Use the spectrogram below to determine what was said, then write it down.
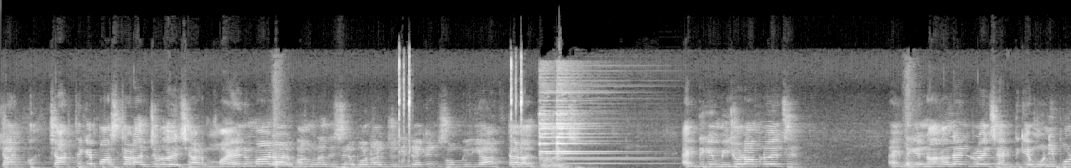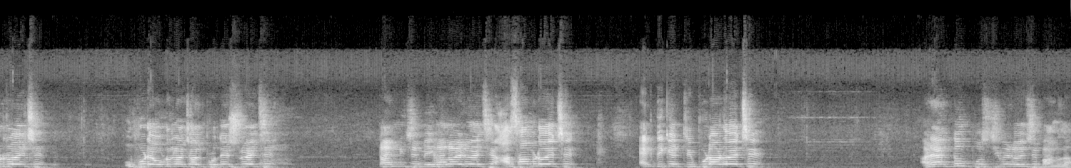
চার চার থেকে পাঁচটা রাজ্য রয়েছে, আর মায়ানমার আর বাংলাদেশের বর্ডার যদি দেখেন, সব মিলিয়ে আটটা রাজ্য রয়েছে। একদিকে মিজোরাম রয়েছে, একদিকে নাগাল্যান্ড রয়েছে, একদিকে মণিপুর রয়েছে, উপরে অরুণাচল প্রদেশ রয়েছে, তার নিচে মেঘালয় রয়েছে, আসাম রয়েছে একদিকে ত্রিপুরা রয়েছে আর একদম পশ্চিমে রয়েছে বাংলা।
